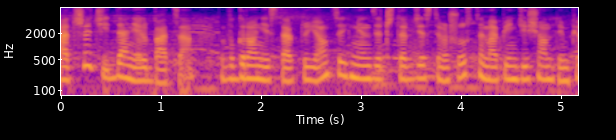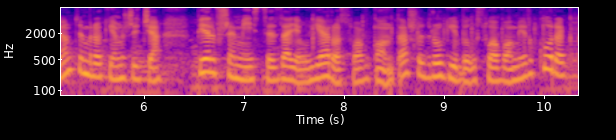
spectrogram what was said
a trzeci Daniel Baca. W gronie startujących między 46 a 55 rokiem życia pierwsze miejsce zajął Jarosław Gontarz, drugi był Sławomir Kurek,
